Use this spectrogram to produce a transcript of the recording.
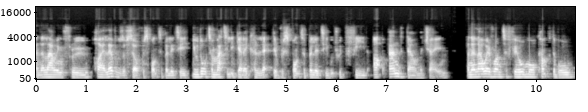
and allowing through higher levels of self responsibility. You would automatically get a collective responsibility, which would feed up and down the chain and allow everyone to feel more comfortable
